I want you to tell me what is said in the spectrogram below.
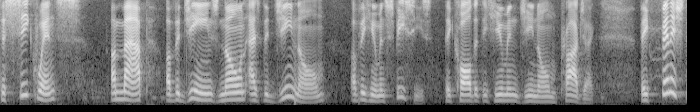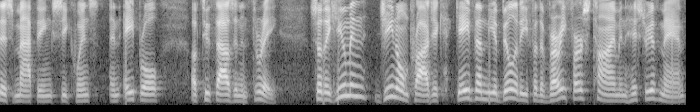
to sequence a map of the genes known as the genome of the human species. They called it the Human Genome Project. They finished this mapping sequence in April of 2003. So the Human Genome Project gave them the ability for the very first time in the history of man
